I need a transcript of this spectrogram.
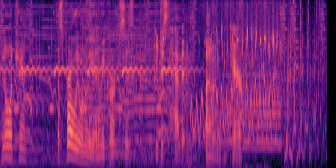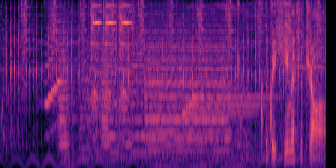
You know what, champ? That's probably one of the enemy carcasses. You could just have it. I don't even care. The Behemoth Jaw.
